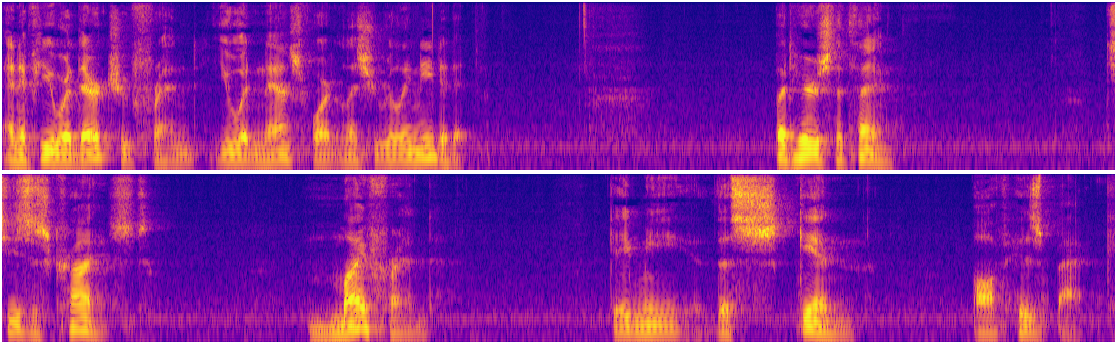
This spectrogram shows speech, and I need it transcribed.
And if you were their true friend, you wouldn't ask for it unless you really needed it. But here's the thing Jesus Christ, my friend, gave me the skin off his back.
